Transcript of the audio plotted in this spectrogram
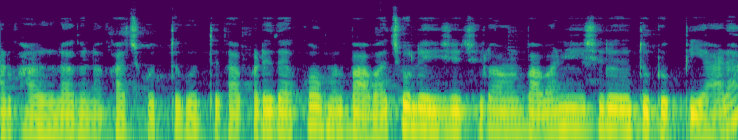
আর ভালো লাগে না কাজ করতে করতে। তারপরে দেখো আমার বাবা চলে এসেছিল, আমার বাবা নিয়ে এসেছিল দুটো পেয়ারা।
